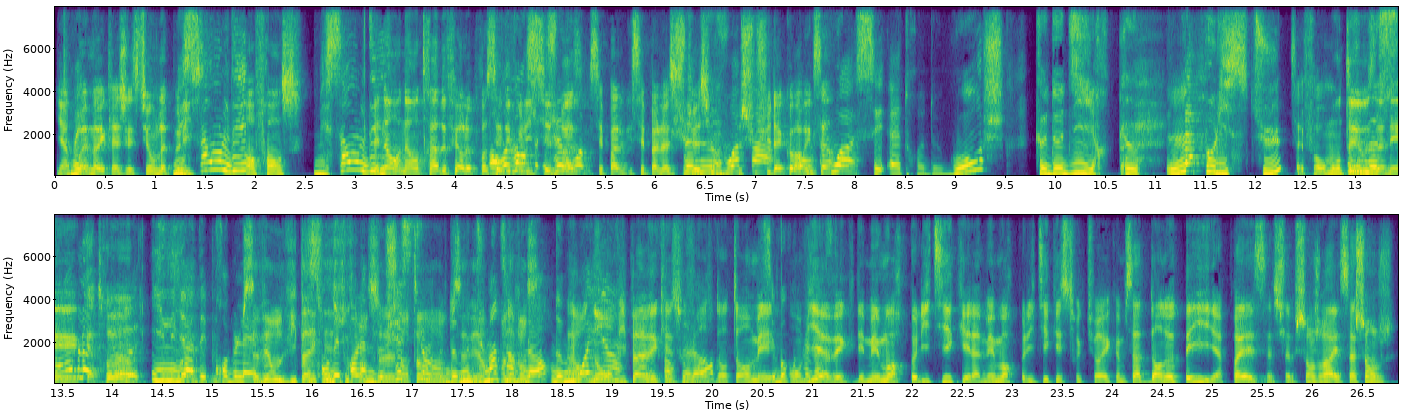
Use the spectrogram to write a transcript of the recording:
Il y a un problème avec la gestion de la police en France. Mais ça, on le dit. Mais non, on est en train de faire le procès des policiers de base. C'est pas, c'est pas la situation. Je, je suis d'accord avec ça. Pourquoi c'est être de gauche que de dire que bah. la police tue. Ça faut remonter aux années 80. Il y a des problèmes. Vous savez, on ne vit pas avec sont des problèmes de gestion, de, du maintien de l'ordre, de moyens. Non, on ne vit pas avec les souffrances d'antan, mais on vit avec des mémoires politiques et la mémoire politique est structurée comme ça dans notre pays. Après, ça, changera et ça change.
